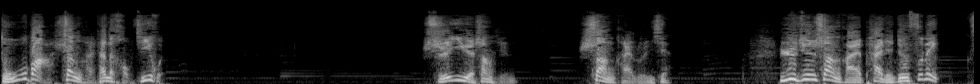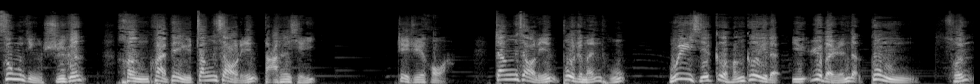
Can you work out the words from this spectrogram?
独霸上海滩的好机会。十一月上旬，上海沦陷。日军上海派遣军司令松井石根很快便与张啸林达成协议。这之后啊，张啸林布置门徒，威胁各行各业的与日本人的共存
